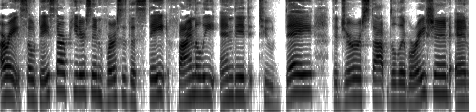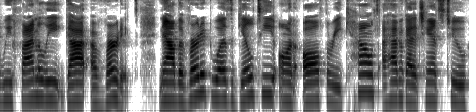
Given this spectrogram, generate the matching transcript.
All right, so Daystar Peterson versus the state finally ended today. The jurors stopped deliberation and we finally got a verdict. Now, the verdict was guilty on all three counts. I haven't got a chance to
